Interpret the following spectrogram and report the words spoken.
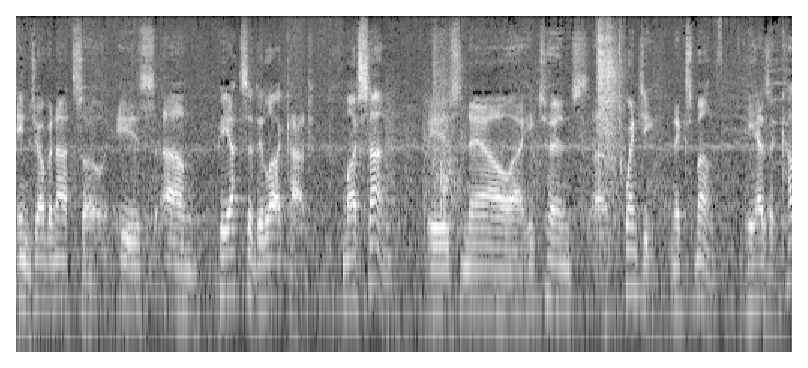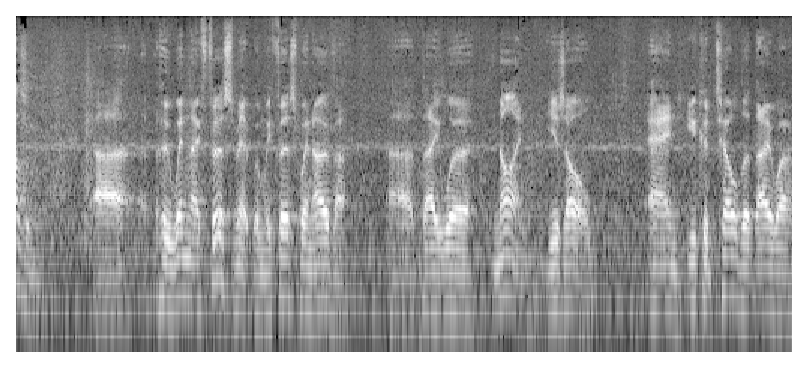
in Giovinazzo is um, Piazza di Leichhardt. My son is now, uh, he turns uh, 20 next month. He has a cousin uh, who, when they first met, when we first went over, uh, they were nine years old, and you could tell that they were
